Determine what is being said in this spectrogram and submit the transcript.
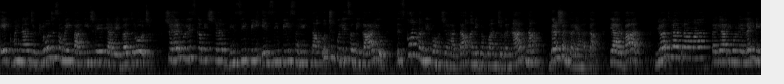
એક મહિના જેટલો જ સમય બાકી છે ત્યારે ગત રોજ શહેર પોલીસ કમિશનર, ડીસીપી, એસીપી સહિતના ઉચ્ચ પોલીસ અધિકારીઓ ઇસ્કોન મંદિર પહોંચ્યા હતા અને ભગવાન જગન્નાથના દર્શન કર્યા હતા. ત્યારબાદ રથયાત્રામાં તૈયારીઓને લઈને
